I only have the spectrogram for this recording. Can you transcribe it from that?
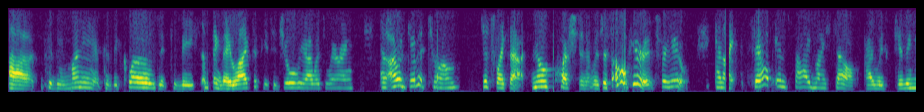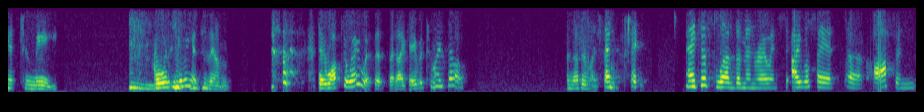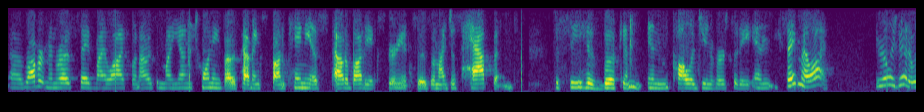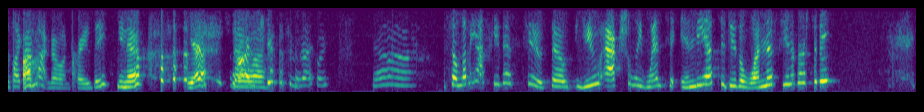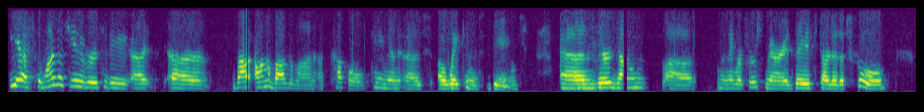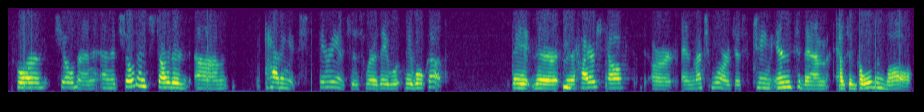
uh, it could be money, it could be clothes, it could be something they liked, a piece of jewelry I was wearing, and I would give it to them just like that, no question. It was just, oh, here, it's for you. And I felt inside myself I was giving it to me. I wasn't giving it to them. they walked away with it, but I gave it to myself. Another And myself. I, I just love the Monroe and I will say it uh, often. Uh, Robert Monroe saved my life when I was in my young 20s. I was having spontaneous out of body experiences, and I just happened to see his book in in college university, and he saved my life. He really did. It was like I'm not going crazy, you know. Yes, so, right. uh, yes, exactly. Yeah. So let me ask you this too. So you actually went to India to do the Oneness University? Yes, the Oneness University, uh, uh, Ba- Amma Bhagavan, a couple came in as awakened beings, and Mhm. their young, uh, when they were first married, they started a school for children, and the children started um, having experiences where they w- they woke up. They their hmm. their higher self, or and much more, just came into them as a golden ball.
